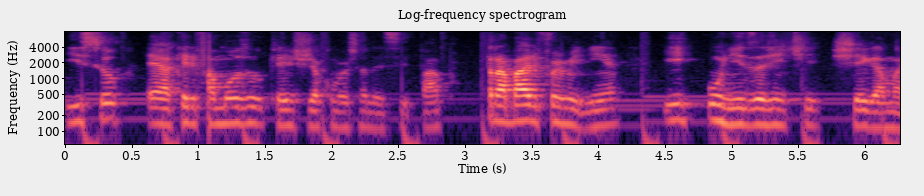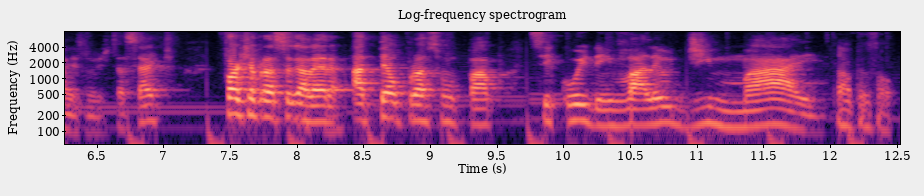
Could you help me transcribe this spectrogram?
Isso é aquele famoso que a gente já conversou nesse papo, trabalho de formiguinha e unidos a gente chega mais longe, tá certo? Forte abraço, galera. Até o próximo papo. Se cuidem. Valeu demais. Tchau, pessoal.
